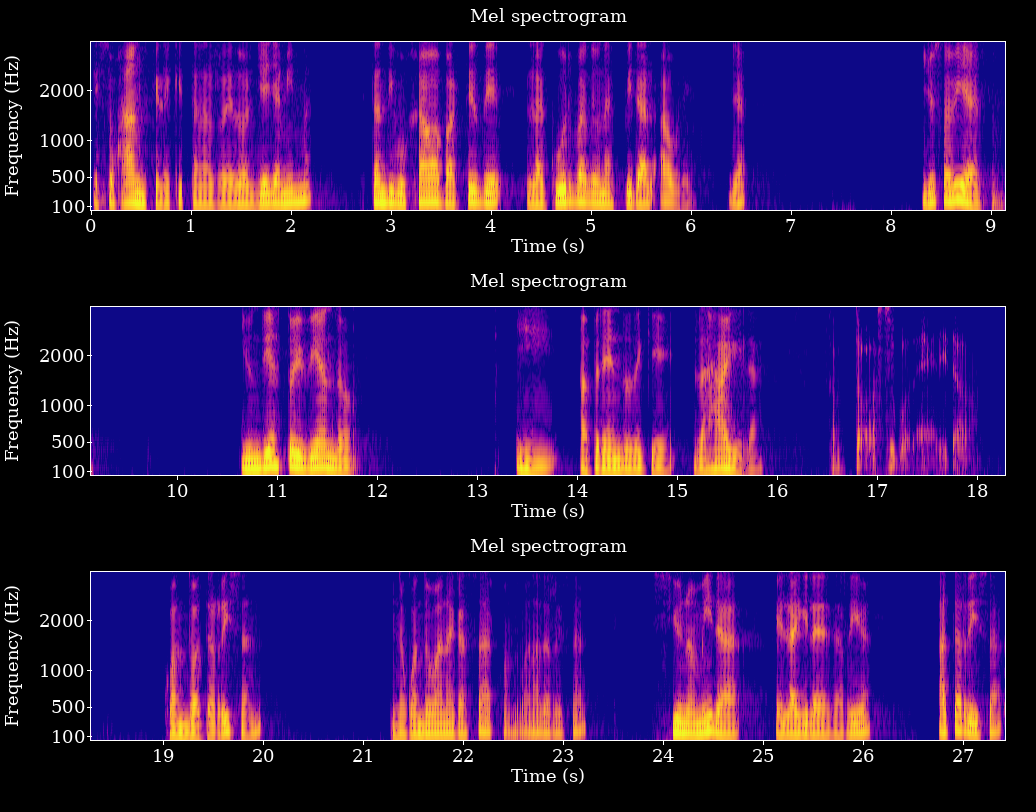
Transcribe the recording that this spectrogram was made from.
esos ángeles que están alrededor y ella misma están dibujados a partir de la curva de una espiral áurea, ¿ya? Yo sabía eso. Y un día estoy viendo y aprendo de que las águilas, con todo su poder y todo, cuando aterrizan, no cuando van a cazar, cuando van a aterrizar, si uno mira el águila desde arriba, aterriza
